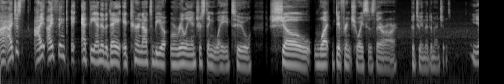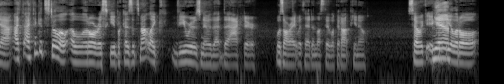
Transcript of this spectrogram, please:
I, I just I I think it, at the end of the day, it turned out to be a really interesting way to show what different choices there are between the dimensions. Yeah, I, th- I think it's still a, a little risky because it's not like viewers know that the actor was all right with it unless they look it up, you know. So it, it Yeah. could be a little.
